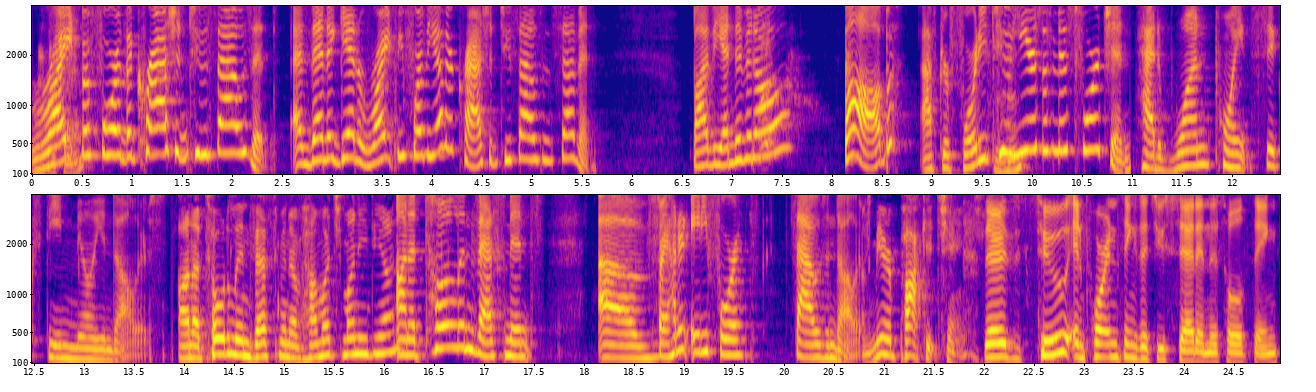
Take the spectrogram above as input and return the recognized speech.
right before the crash in 2000, and then again right before the other crash in 2007. By the end of it all, Bob, after 42 Mm-hmm. years of misfortune, had $1.16 million On a total investment of how much money, Dion? on a total investment of $184,000. A Mere pocket change. There's two important things that you said in this whole thing,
